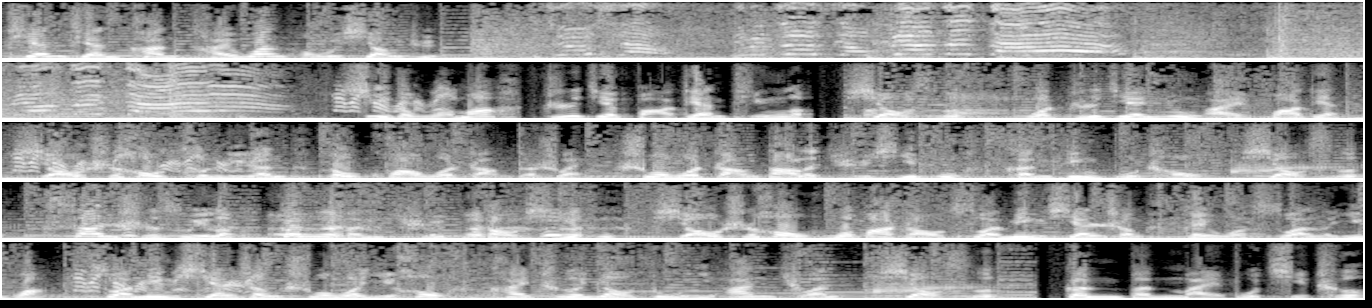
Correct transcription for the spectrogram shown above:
天天看台湾偶像剧。气得我妈直接把电停了，笑死！我直接用爱发电。小时候村里人都夸我长得帅，说我长大了娶媳妇肯定不愁，笑死！三十岁了根本娶不到媳妇。小时候我爸找算命先生给我算了一卦，算命先生说我以后开车要注意安全，笑死！根本买不起车。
